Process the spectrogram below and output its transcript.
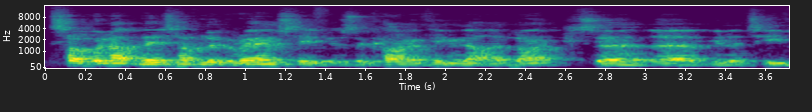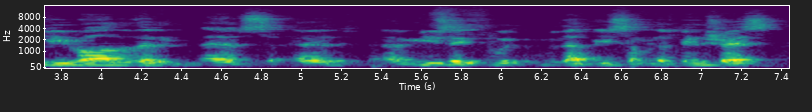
so I went up there to have a look around, see if it was the kind of thing that I'd like to, uh, you know, TV rather than uh, uh, music. Would, would that be something of interest?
